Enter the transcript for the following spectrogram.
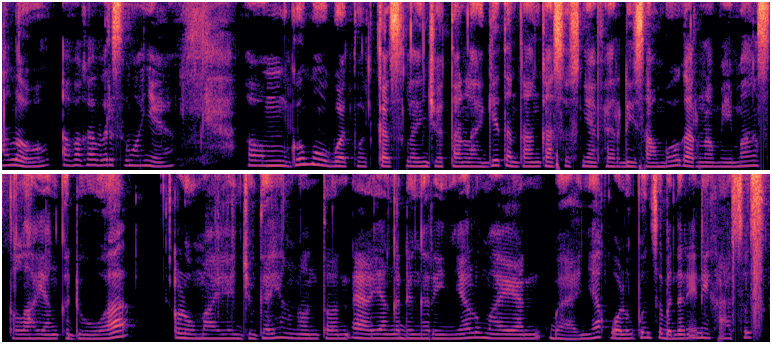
Halo, apa kabar semuanya? Um, gue mau buat podcast lanjutan lagi tentang kasusnya Verdi Sambo karena memang setelah yang kedua lumayan juga yang nonton eh yang ngedengerinnya lumayan banyak walaupun sebenarnya ini kasus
